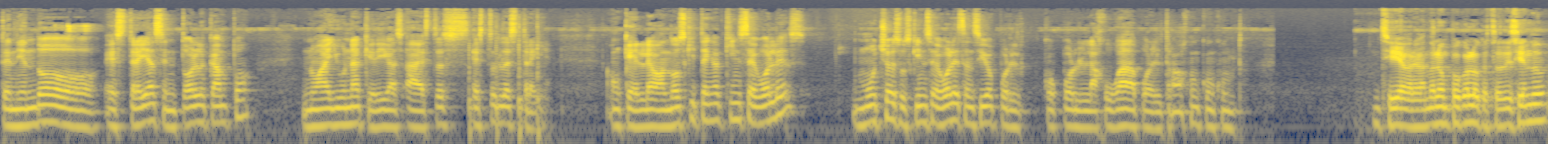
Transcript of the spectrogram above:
teniendo estrellas en todo el campo. No hay una que digas, ah, esta es, esta es la estrella. Aunque Lewandowski tenga 15 goles, muchos de sus 15 goles han sido por, el, por la jugada, por el trabajo en conjunto. Sí, agregándole un poco lo que estás diciendo,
